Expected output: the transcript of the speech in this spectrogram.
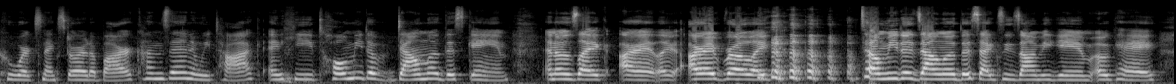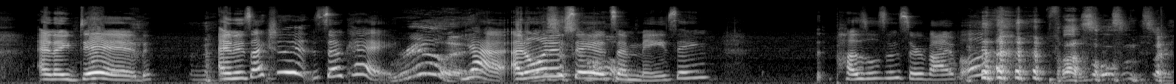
who works next door at a bar comes in and we talk and he told me to download this game and I was like, "All right, like all right, bro, like tell me to download the sexy zombie game, okay?" And I did. And it's actually it's okay. Really? Yeah, I don't want to say it's amazing. Puzzles and survival. Puzzles and survival.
